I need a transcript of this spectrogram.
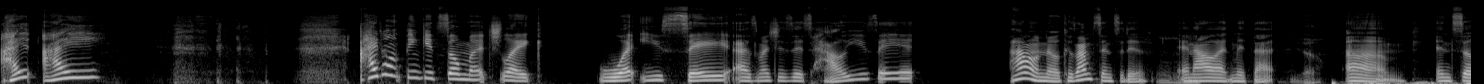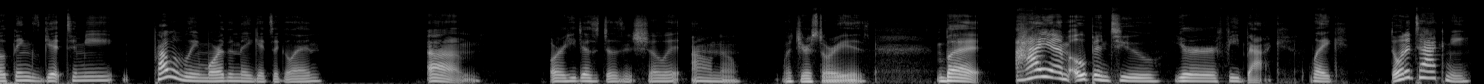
I, I, I don't think it's so much like what you say as much as it's how you say it. I don't know because I'm sensitive and I'll admit that. Yeah. Um, and so things get to me probably more than they get to Glenn. Um, or he just doesn't show it. I don't know what your story is, but I am open to your feedback. Like, don't attack me.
